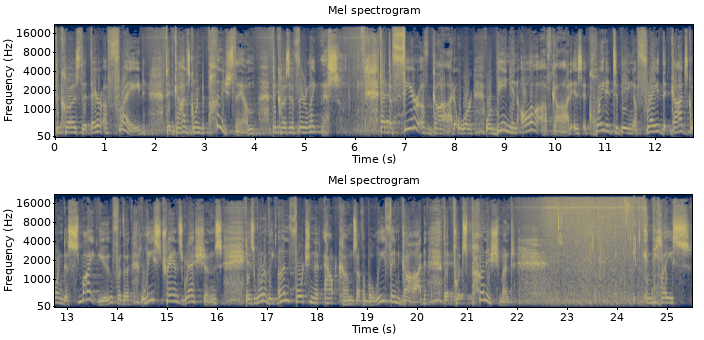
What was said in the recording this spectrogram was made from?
because that they're afraid that God's going to punish them because of their lateness. That the fear of God or, or being in awe of God is equated to being afraid that God's going to smite you for the least transgressions is one of the unfortunate outcomes of a belief in God that puts punishment in place.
